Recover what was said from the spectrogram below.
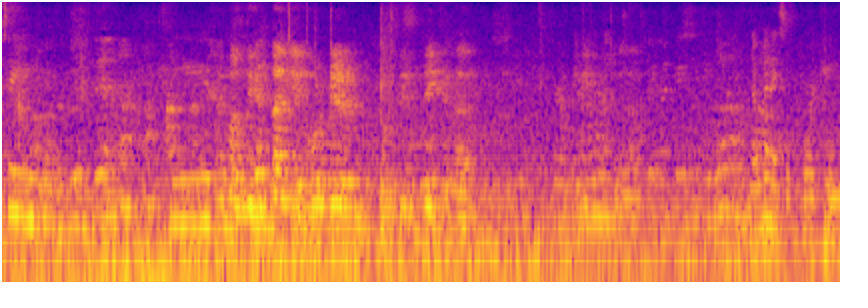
Thank you. Laban ay support yung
